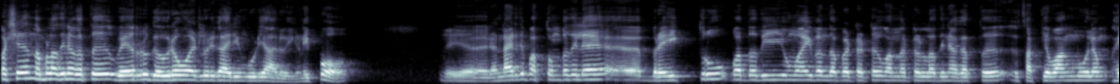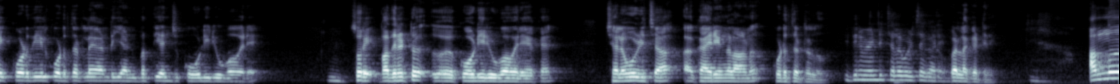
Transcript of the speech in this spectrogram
പക്ഷേ നമ്മൾ അതിനകത്ത് വേറൊരു ഗൗരവമായിട്ടുള്ളൊരു കാര്യം കൂടി ആലോചിക്കണം ഇപ്പോൾ രണ്ടായിരത്തി പത്തൊമ്പതിലെ ബ്രേക്ക് ത്രൂ പദ്ധതിയുമായി ബന്ധപ്പെട്ടിട്ട് വന്നിട്ടുള്ളതിനകത്ത് സത്യവാങ്മൂലം ഹൈക്കോടതിയിൽ കൊടുത്തിട്ടുള്ള ഏതാണ്ട് എൺപത്തിയഞ്ച് കോടി രൂപ വരെ. സോറി പതിനെട്ട് കോടി രൂപ വരെയൊക്കെ ചെലവഴിച്ച കാര്യങ്ങളാണ് കൊടുത്തിട്ടുള്ളത്. ഇതിനു വേണ്ടി ചെലവഴിച്ച കാര്യം വെള്ളക്കെട്ടിന്. അന്ന്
